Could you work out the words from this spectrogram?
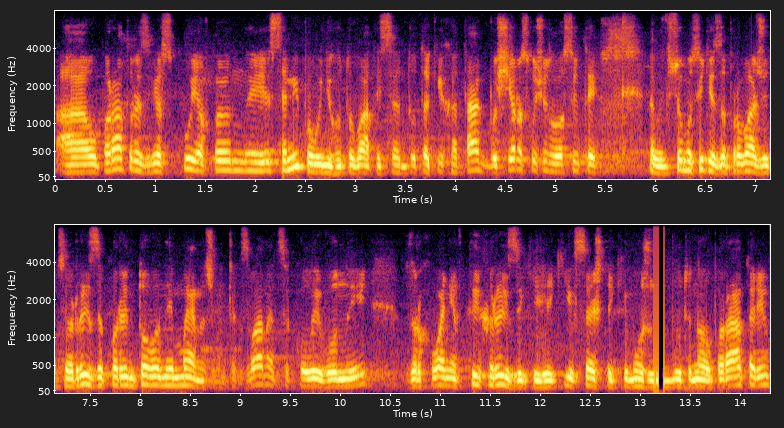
А оператори зв'язку, я впевнений, самі повинні готуватися до таких атак. Бо ще раз хочу наголосити, в всьому світі запроваджується ризикоорієнтований менеджмент. Так зване, це коли вони з урахуванням тих ризиків, які все ж таки можуть бути на операторів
